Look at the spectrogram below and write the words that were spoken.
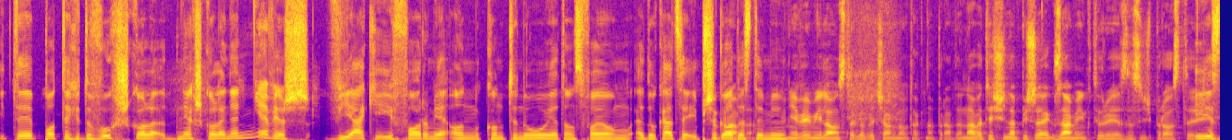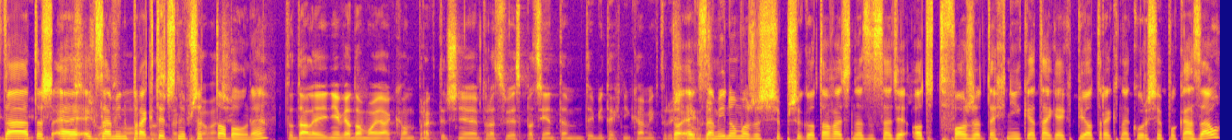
i ty po tych dwóch szkole- dniach szkolenia nie wiesz, w jakiej formie on kontynuuje tą swoją edukację i przygodę z tymi Nie wiem, ile on z tego wyciągnął tak naprawdę. Nawet jeśli napisze egzamin, który jest dosyć prosty. i zda też i e, egzamin praktyczny przed tobą, nie? To dalej nie wiadomo, jak on praktycznie pracuje z pacjentem tymi technikami, które Do się egzaminu możesz się przygotować na zasadzie odtworzę technikę tak jak Piotrek na kursie pokazał,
